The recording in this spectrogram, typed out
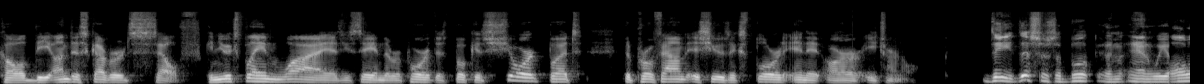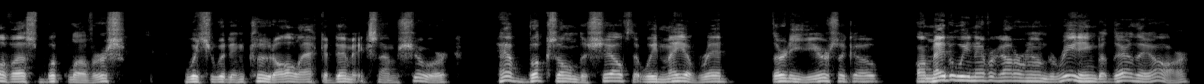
called The Undiscovered Self. Can you explain why, as you say in the report, this book is short, but the profound issues explored in it are eternal? The this is a book, and, and we all of us book lovers, which would include all academics, I'm sure, have books on the shelf that we may have read 30 years ago, or maybe we never got around to reading, but there they are.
